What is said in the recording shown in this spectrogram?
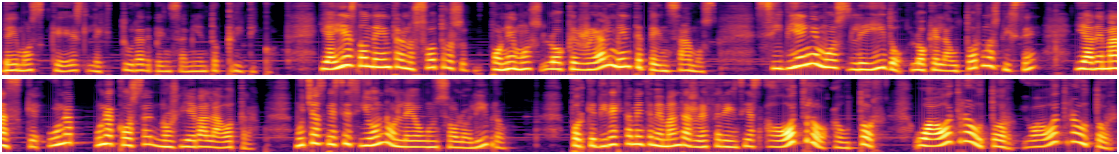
vemos que es lectura de pensamiento crítico. Y ahí es donde entra nosotros, ponemos lo que realmente pensamos. Si bien hemos leído lo que el autor nos dice, y además que una, una cosa nos lleva a la otra. Muchas veces yo no leo un solo libro, porque directamente me manda referencias a otro autor o a otro autor o a otro autor.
